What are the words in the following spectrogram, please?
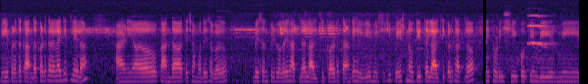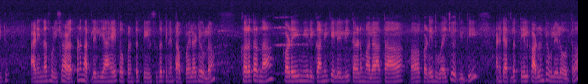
मी येईपर्यंत कांदा कट करायला घेतलेला आणि कांदा त्याच्यामध्ये सगळं बेसन पीठ वगैरे घातलं लाल तिखट कारण की हिरवी मिरचीची पेस्ट नव्हती तर लाल तिखट घातलं. आणि थोडीशी कोथिंबीर मीठ आणि ना थोडीशी हळद पण घातलेली आहे. तोपर्यंत तेलसुद्धा तिने तापवायला ठेवलं. खरं तर ना कढई मी रिकामी केलेली कारण मला आता कढई धुवायची होती ती आणि त्यातलं तेल काढून ठेवलेलं होतं.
